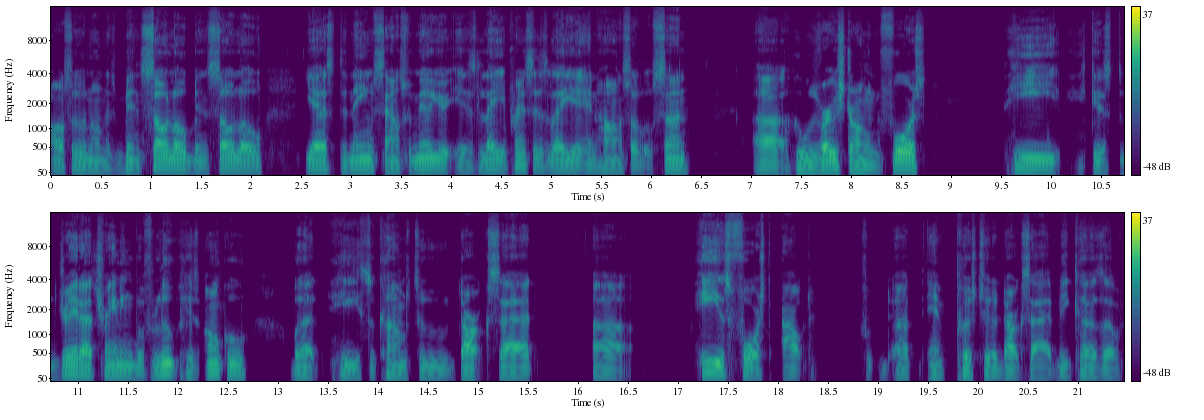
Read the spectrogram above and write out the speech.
also known as Ben Solo. Ben Solo, yes, the name sounds familiar, is Leia, Princess Leia and Han Solo's son uh, who was very strong in the force. He, gets the Jedi training with Luke, his uncle, but he succumbs to dark side. Uh, he is forced out uh, and pushed to the dark side because of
